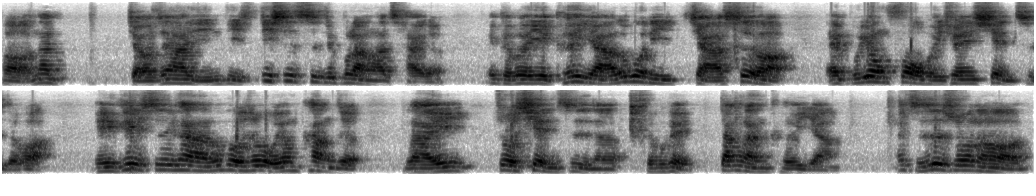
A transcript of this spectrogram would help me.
哦，那假设它已经第第四次就不让它猜了，哎，可不可以？也可以啊，如果你假设啊。哎，不用 for 回圈限制的话，也可以试试看啊。如果说我用 count 来做限制呢，可不可以？当然可以啊。那只是说呢，哈，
